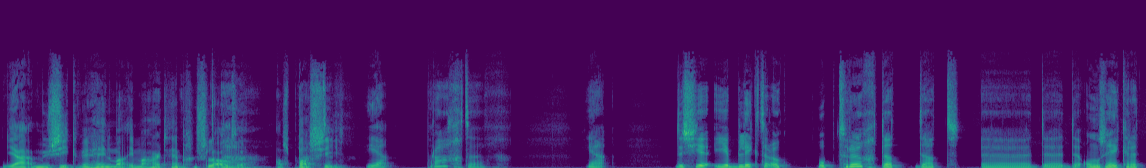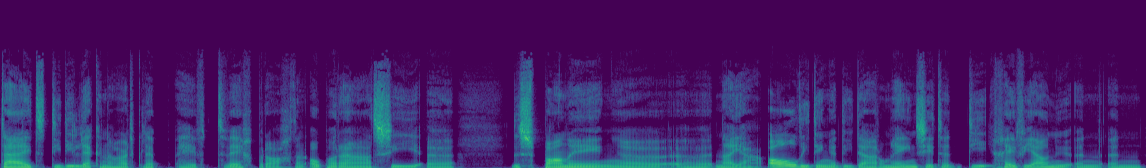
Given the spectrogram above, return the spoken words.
ja, muziek weer helemaal in mijn hart heb gesloten Ah, als passie. Prachtig. Ja, prachtig. Ja, dus je, je blikt er ook op terug dat, dat eh, de, de onzekere tijd die die lekkende hartklep heeft teweeggebracht, een operatie, eh, de spanning, eh, nou ja, al die dingen die daaromheen zitten, die geven jou nu een, een,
